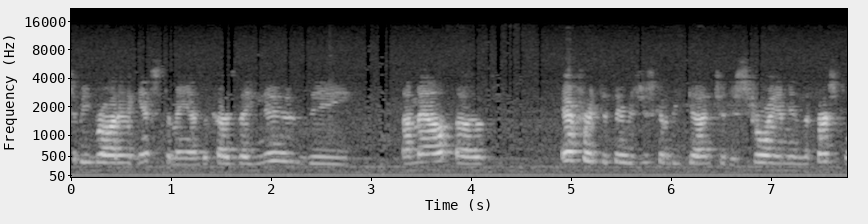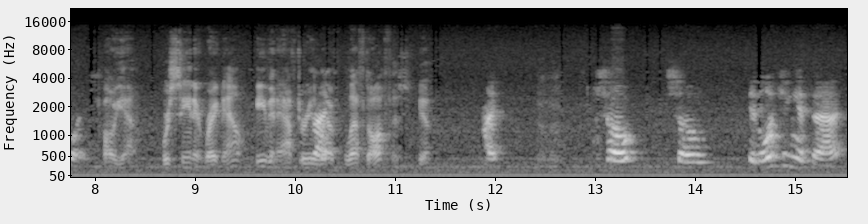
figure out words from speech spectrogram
to be brought against the man because they knew the amount of effort that there was just going to be done to destroy him in the first place. Oh yeah, we're seeing it right now, even after he Right. left left office. Yeah. Right. Mm-hmm. So, so in looking at that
